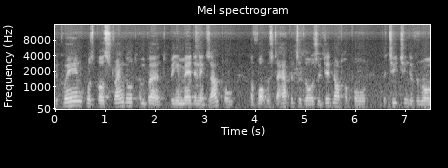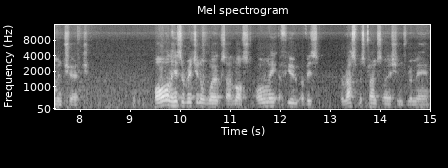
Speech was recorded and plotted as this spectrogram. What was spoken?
Berquin was both strangled and burnt, being made an example of what was to happen to those who did not uphold the teaching of the Roman Church. All his original works are lost, only a few of his Erasmus translations remain.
